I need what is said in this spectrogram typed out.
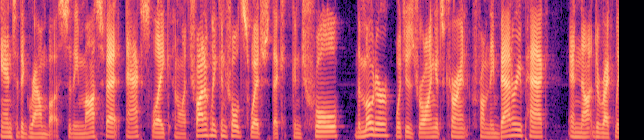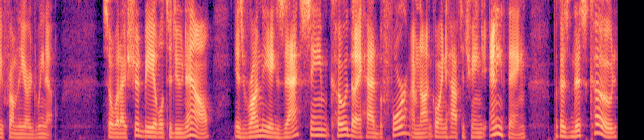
and to the ground bus. So the MOSFET acts like an electronically controlled switch that can control the motor, which is drawing its current from the battery pack and not directly from the Arduino. So what I should be able to do now is run the exact same code that I had before. I'm not going to have to change anything because this code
